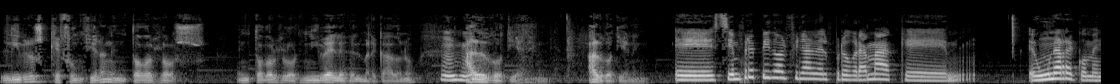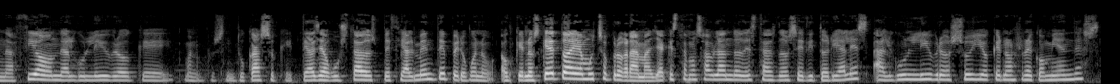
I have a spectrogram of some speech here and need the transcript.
libros que funcionan en todos los en todos los niveles del mercado, ¿no? Algo tienen, algo tienen. Eh, siempre pido al final del programa que mm, una recomendación de algún libro que, bueno, pues en tu caso que te haya gustado especialmente, pero bueno, aunque nos quede todavía mucho programa, ya que estamos hablando de estas dos editoriales, ¿algún libro suyo que nos recomiendes?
